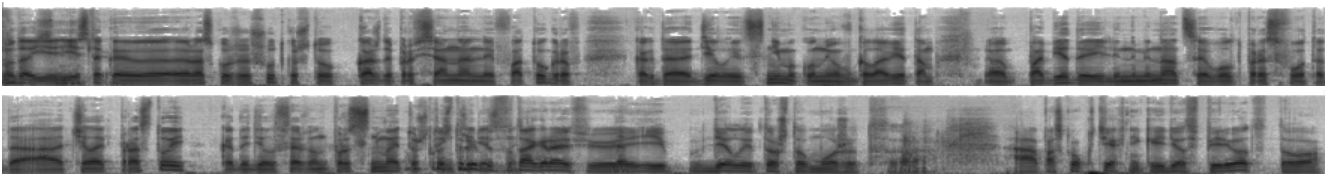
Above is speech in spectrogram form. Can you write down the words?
Ну да, снимки. есть такая э, расхожая шутка, что каждый профессиональный фотограф, когда делает снимок, у него в голове там э, победа или номинация World Press Photo, да, а человек простой, когда делает фотографию, он просто снимает то, что просто интересно. любит фотографию да? и делает то, что может. А поскольку техника идет вперед, то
